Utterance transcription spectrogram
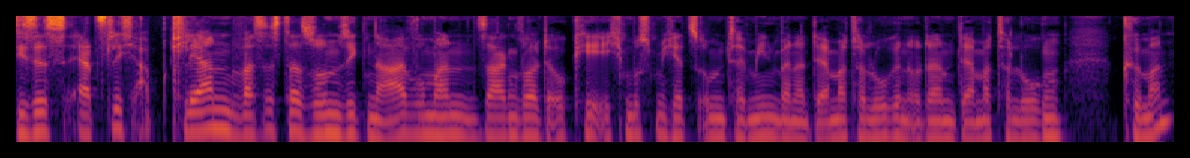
Dieses ärztlich abklären, was ist da so ein Signal, wo man sagen sollte, okay, ich muss mich jetzt um einen Termin bei einer Dermatologin oder einem Dermatologen kümmern?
